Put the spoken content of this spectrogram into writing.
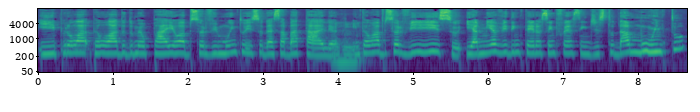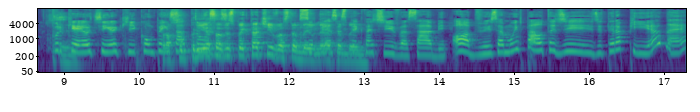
E la pelo lado do meu pai, eu absorvi muito isso dessa batalha. Uhum. Então, eu absorvi isso e a minha vida inteira sempre foi assim, de estudar muito, porque Sim. eu tinha que compensar pra suprir tudo. essas expectativas também, suprir né? essa também. expectativa, sabe? Óbvio, isso é muito pauta de, de terapia, né?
